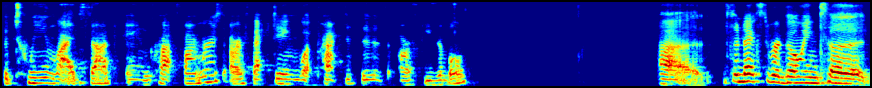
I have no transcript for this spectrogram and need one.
between livestock and crop farmers are affecting what practices are feasible. Uh, so next we're going to,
